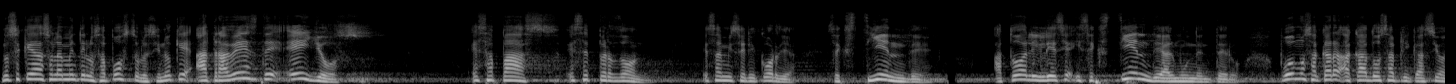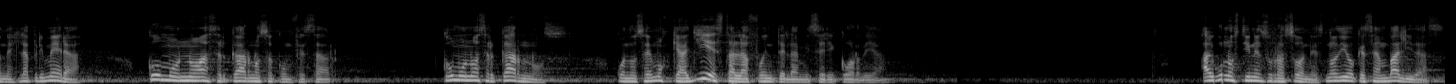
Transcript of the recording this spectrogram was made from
no se queda solamente en los apóstoles, sino que a través de ellos esa paz, ese perdón, esa misericordia se extiende a toda la iglesia y se extiende al mundo entero. Podemos sacar acá dos aplicaciones. La primera, ¿cómo no acercarnos a confesar? ¿Cómo no acercarnos cuando sabemos que allí está la fuente de la misericordia? Algunos tienen sus razones, no digo que sean válidas,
